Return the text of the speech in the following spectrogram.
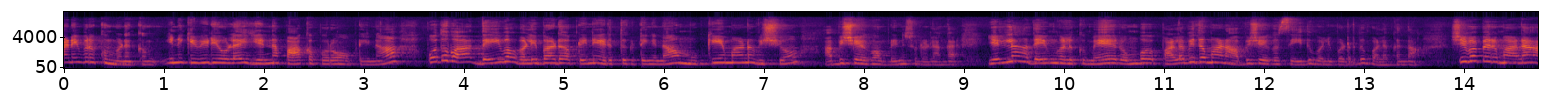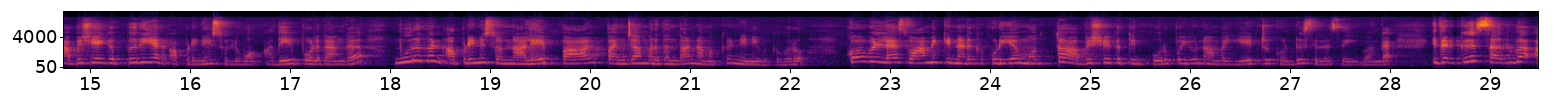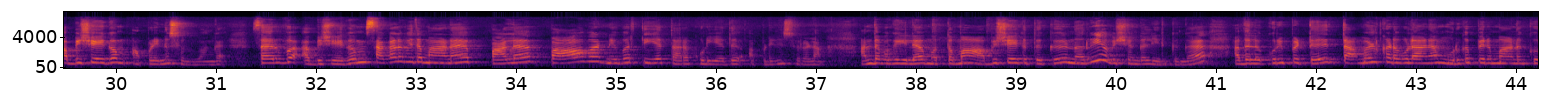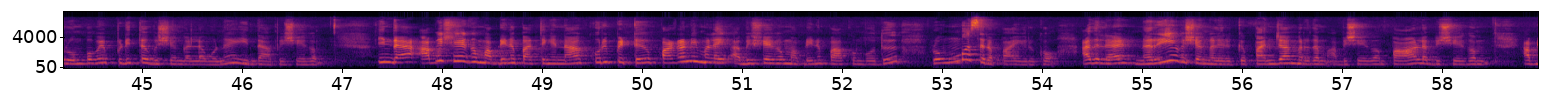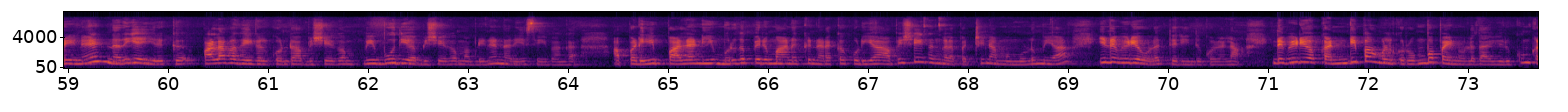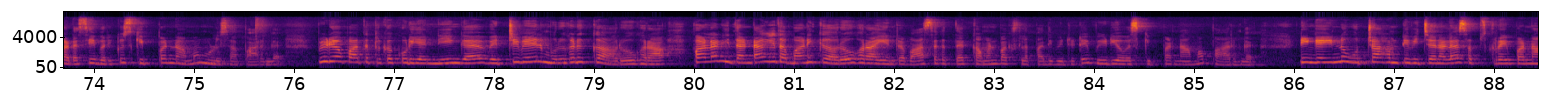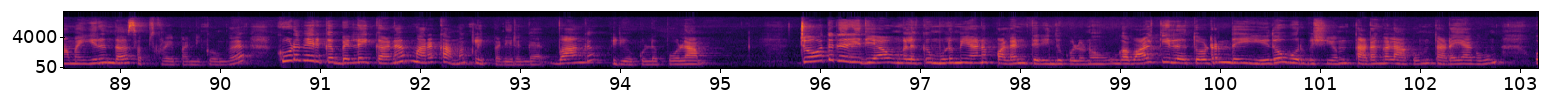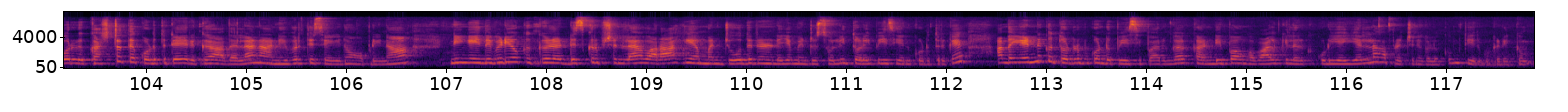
அனைவருக்கும் வணக்கம். இன்னைக்கு வீடியோவில் என்ன பார்க்க போகிறோம் அப்படின்னா பொதுவாக தெய்வ வழிபாடு அப்படின்னு எடுத்துக்கிட்டிங்கன்னா முக்கியமான விஷயம் அபிஷேகம் அப்படின்னு சொல்லலாங்க. எல்லா தெய்வங்களுக்குமே ரொம்ப பலவிதமான அபிஷேகம் செய்து வழிபடுறது வழக்கம்தான். சிவபெருமான அபிஷேக பிரியர் அப்படின்னே சொல்லுவோம். அதே போல தாங்க முருகன் அப்படின்னு சொன்னாலே பால் பஞ்சாமிர்தம் தான் நமக்கு நினைவுக்கு வரும். கோவிலில் சுவாமிக்கு நடக்கக்கூடிய மொத்த அபிஷேகத்தின் பொறுப்பையும் நாம் ஏற்றுக்கொண்டு சிலர் செய்வாங்க. இதற்கு சர்வ அபிஷேகம் அப்படின்னு சொல்லுவாங்க. சர்வ அபிஷேகம் சகலவிதமான பல பாவ நிவர்த்தியை தரக்கூடியது அப்படின்னு சொல்லலாம். அந்த வகையில் மொத்தமாக அபிஷேகத்துக்கு நிறைய விஷயங்கள் இருக்குங்க. அதில் குறிப்பிட்டு தமிழ் கடவுளான முருகப்பெருமானுக்கு ரொம்பவே பிடித்த விஷயங்களில் ஒன்று இந்த அபிஷேகம். இந்த அபிஷேகம் அப்படின்னு பார்த்தீங்கன்னா குறிப்பிட்டு பழனிமலை அபிஷேகம் அப்படின்னு பார்க்கும்போது ரொம்ப சிறப்பாக இருக்கும் அதில் நிறைய விஷயங்கள் இருக்குது பஞ்சாமிர்தம் அபிஷேகம் பால் அபிஷேகம் அப்படின்னு நிறைய இருக்குது பல வகைகள் கொண்ட அபிஷேகம் விபூதி அபிஷேகம் அப்படின்னு நிறைய செய்வாங்க. அப்படி பழனி முருகப்பெருமானுக்கு நடக்கக்கூடிய அபிஷேகங்களை பற்றி நம்ம முழுமையாக இந்த வீடியோவில் தெரிந்து கொள்ளலாம். இந்த வீடியோ கண்டிப்பாக உங்களுக்கு ரொம்ப பயனுள்ளதாக இருக்கும். கடைசி வரைக்கும் ஸ்கிப் பண்ணாமல் முழுசாக பாருங்கள் வீடியோ பார்த்துட்டு இருக்கக்கூடிய நீங்கள் வெற்றிவேல் முருகனுக்கு அரோகரா. பழனி தண்டாயுதபாணிக்கு அரோகரா என்ற வாசகத்தை கமெண்ட் பாக்ஸில் பதிவிட்டுட்டு வீடியோவை ஸ்கிப் பண்ணாமல் பாருங்கள் நீங்கள் இன்னும் உற்சாகம் டிவி சேனலை சப்ஸ்கிரைப் பண்ணாமல் இருந்தால் சப்ஸ்கிரைப் பண்ணிக்கோங்க. கூடவே இருக்க பெல்லைக்கான மறக்காமல் கிளிக் பண்ணிடுங்க வாங்க வீடியோக்குள்ளே போகலாம் ஜோதிட ரீதியாக உங்களுக்கு முழுமையான பலன் தெரிந்து கொள்ளணும். உங்கள் வாழ்க்கையில் தொடர்ந்து ஏதோ ஒரு விஷயம் தடங்களாகவும் தடையாகவும் ஒரு கஷ்டத்தை கொடுத்துட்டே இருக்குது அதெல்லாம் நான் நிவர்த்தி செய்யணும் அப்படின்னா நீங்கள் இந்த வீடியோக்கு கீழே டிஸ்கிரிப்ஷனில் வராகி அம்மன் ஜோதிட நிலையம் என்று சொல்லி தொலைபேசி எண் கொடுத்துருக்கேன் அந்த எண்ணுக்கு தொடர்பு கொண்டு பேசி பாருங்கள் கண்டிப்பாக உங்கள் வாழ்க்கையில் இருக்கக்கூடிய எல்லா பிரச்சனைகளுக்கும் தீர்வு கிடைக்கும்.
